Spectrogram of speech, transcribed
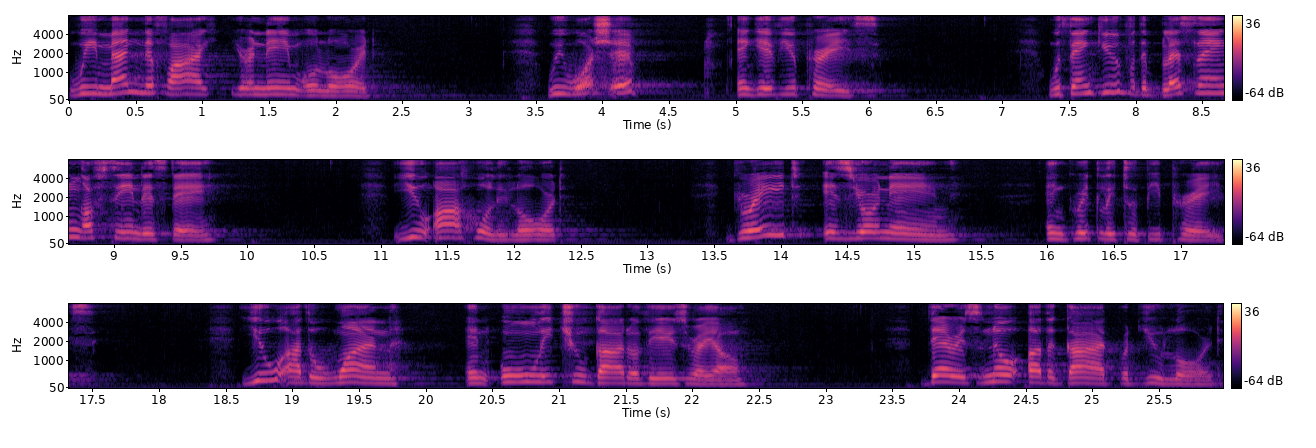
We magnify your name, O Lord. We worship and give you praise. We thank you for the blessing of seeing this day. You are holy, Lord. Great is your name and greatly to be praised. You are the one and only true God of Israel. There is no other God but you, Lord.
